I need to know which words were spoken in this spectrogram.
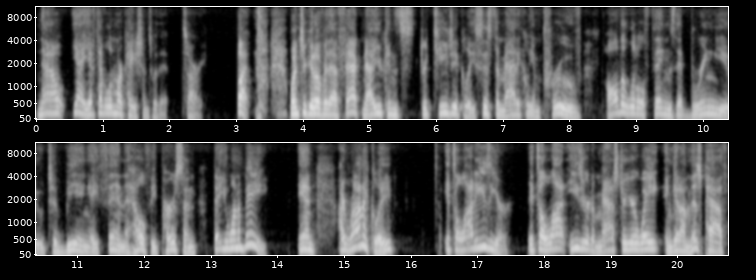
now, yeah, you have to have a little more patience with it. Sorry. But once you get over that fact, now you can strategically, systematically improve all the little things that bring you to being a thin, healthy person that you want to be. And ironically, it's a lot easier. It's a lot easier to master your weight and get on this path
